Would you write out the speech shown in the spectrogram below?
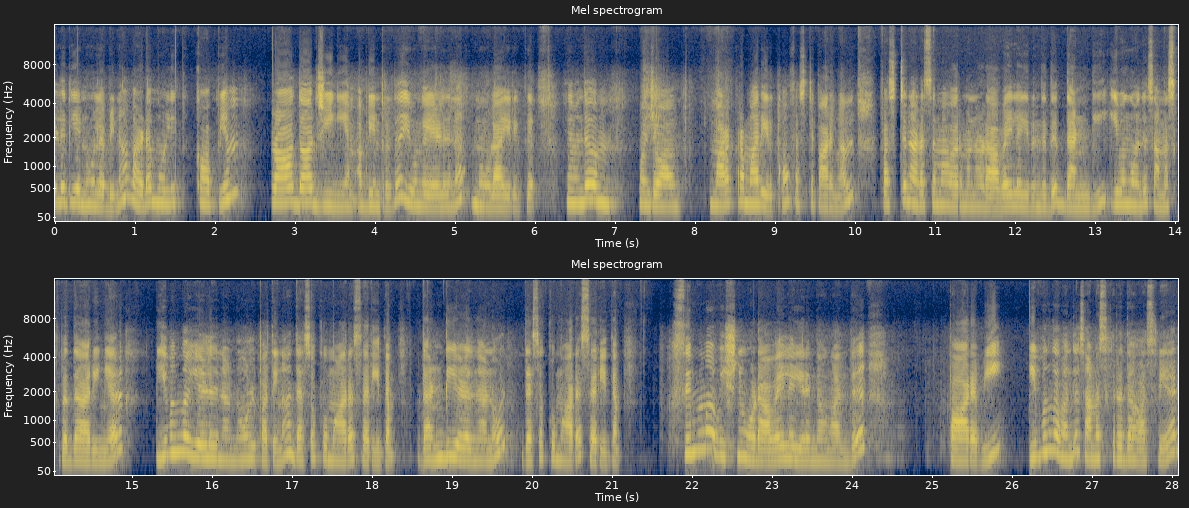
எழுதிய நூல் அப்படின்னா வடமொழி காப்பியம் பிராதார்ஜீனியம் அப்படின்றது இவங்க எழுதின நூலா இருக்கு. இது வந்து கொஞ்சம் மறக்கிற மாதிரி இருக்கும். ஃபர்ஸ்ட் பாருங்க ஃபர்ஸ்ட் நரசிம்மவர்மனோட அவையில இருந்தது தண்டி. இவங்க வந்து சமஸ்கிருத அறிஞர். இவங்க எழுதின நூல் பார்த்தீங்கன்னா தசகுமார சரிதம். தண்டி எழுதின நூல் தசகுமார சரிதம். சிம்ம விஷ்ணுவோட அவையில இருந்தவங்க வந்து பாரவி இவங்க வந்து சமஸ்கிருத ஆசிரியர்.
